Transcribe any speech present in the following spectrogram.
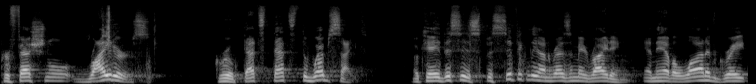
Professional Writers group. That's, that's the website. Okay, this is specifically on resume writing, and they have a lot of great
